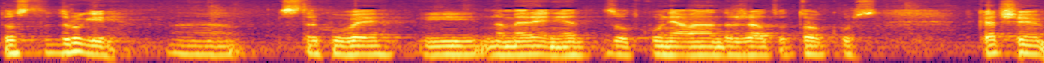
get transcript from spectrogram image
доста други е, страхове и намерения за отклоняване на държавата от този курс. Така че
